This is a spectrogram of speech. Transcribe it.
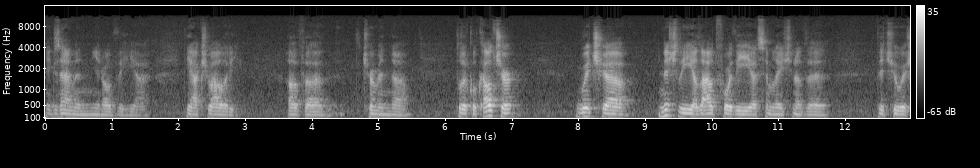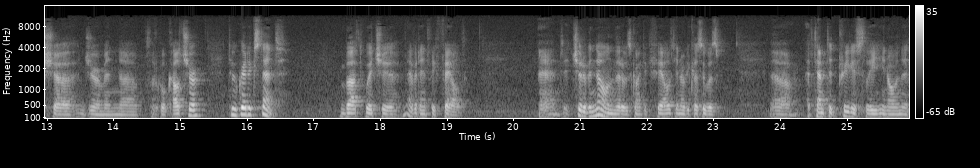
examine, you know, the, uh, the actuality of uh, German uh, political culture, which uh, initially allowed for the assimilation of the, the Jewish uh, German political culture to a great extent, but which evidently failed. And it should have been known that it was going to be failed, you know, because it was uh, attempted previously, you know, in the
